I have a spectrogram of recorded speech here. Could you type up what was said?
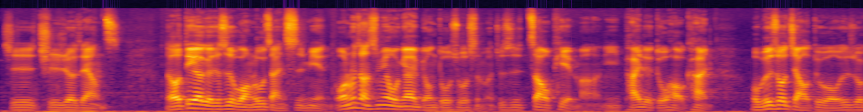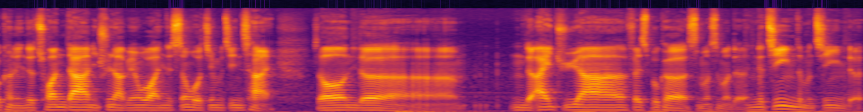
其实其实就这样子。然后第二个就是网络展示面，网络展示面我应该也不用多说什么，就是照片嘛，你拍得多好看。我不是说角度，我是说可能你的穿搭，你去哪边玩，你的生活精不精彩。然后你的你的 IG 啊，Facebook 什么什么的，你的经营怎么经营的，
